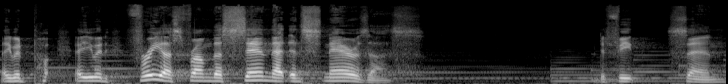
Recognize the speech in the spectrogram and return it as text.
that he would, that he would free us from the sin that ensnares us, defeat sin,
